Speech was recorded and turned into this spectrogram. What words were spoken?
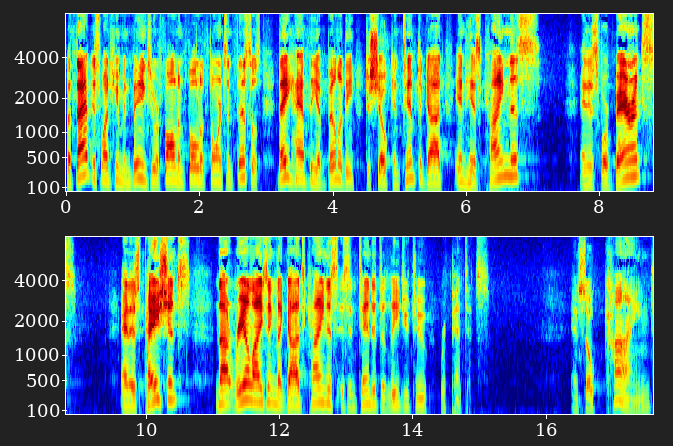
But that is what human beings who are fallen full of thorns and thistles, they have the ability to show contempt to God in his kindness and his forbearance and his patience, not realizing that God's kindness is intended to lead you to repentance. And so, kind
